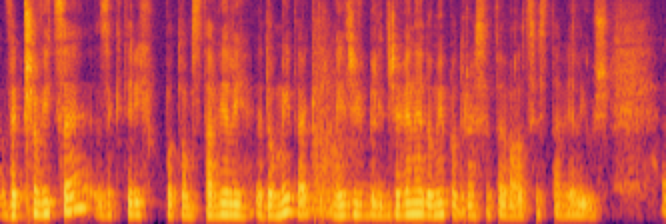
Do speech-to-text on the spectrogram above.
vepřovice, ze kterých potom stavili domy, tak nejdřív byly dřevěné domy, po druhé světové válce stavili už eh,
